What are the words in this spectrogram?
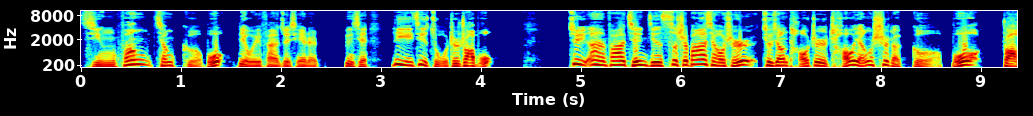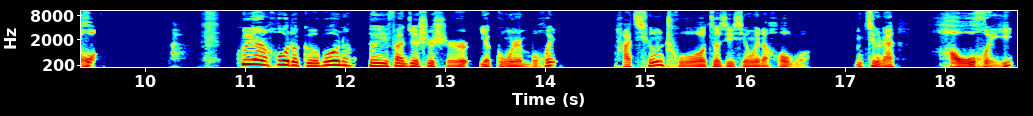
警方将葛波列为犯罪嫌疑人，并且立即组织抓捕。距案发仅仅四十八小时，就将逃至朝阳市的葛波抓获。归案后的葛波呢，对犯罪事实也供认不讳，他清楚自己行为的后果，竟然。毫无悔意。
